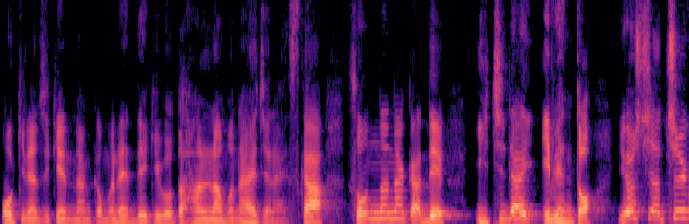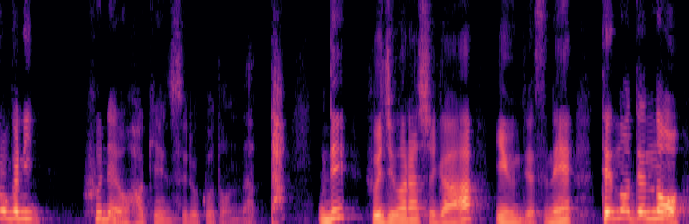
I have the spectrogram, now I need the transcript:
大きな事件なんかもね出来事反乱もないじゃないですか。そんな中で一大イベント。よっしゃ中国に船を派遣することになった。で藤原氏が言うんですね。天皇天皇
